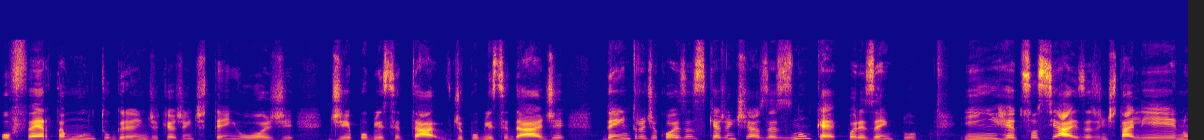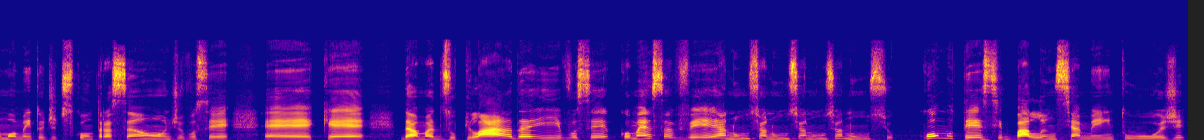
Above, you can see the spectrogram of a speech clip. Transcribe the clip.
oferta muito grande que a gente tem hoje de publicidade, de publicidade dentro de coisas que a gente às vezes não quer. Por exemplo, em redes sociais, a gente está ali no momento de descontração, onde você é, quer dar uma desupilada e você começa a ver anúncio, anúncio, anúncio, anúncio como ter esse balanceamento hoje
